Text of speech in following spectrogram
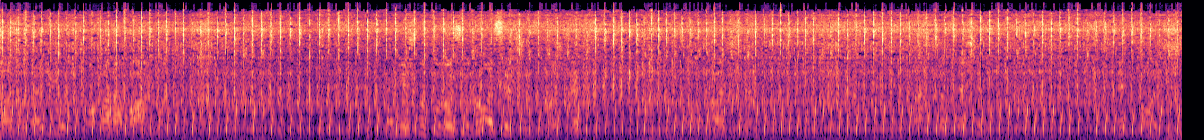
Газу даю по барабану. Звісно, тут ось дросіль щось трошки. Так що це не точно.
